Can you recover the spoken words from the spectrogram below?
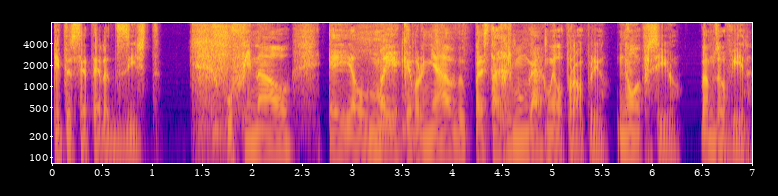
Peter Cetera desiste. O final é ele meio acabrunhado, parece estar a resmungar com ele próprio. Não aprecio. Vamos ouvir.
